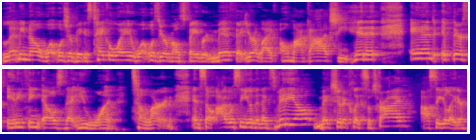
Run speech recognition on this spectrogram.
Let me know what was your biggest takeaway? What was your most favorite myth that you're like, oh my God, she hit it. And if there's anything else that you want to learn. And so I will see you in the next video. Make sure to click subscribe. I'll see you later.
